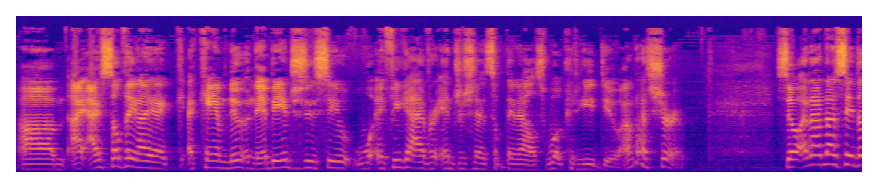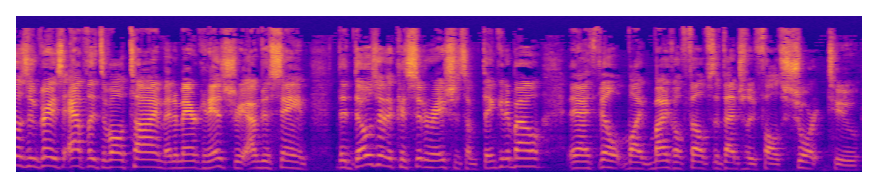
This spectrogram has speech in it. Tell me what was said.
Um, I, I, still think like a Cam Newton. It'd be interesting to see what, if he got ever interested in something else. What could he do? I'm not sure. So, and I'm not saying those are the greatest athletes of all time in American history. I'm just saying that those are the considerations I'm thinking about, and I feel like Michael Phelps eventually falls short to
